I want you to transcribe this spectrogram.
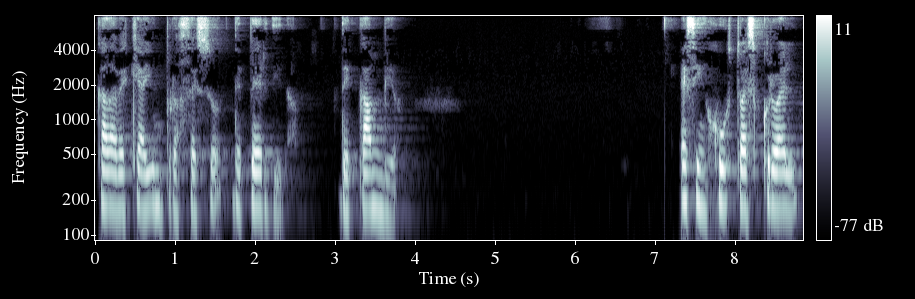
cada vez que hay un proceso de pérdida, de cambio. Es injusto, es cruel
